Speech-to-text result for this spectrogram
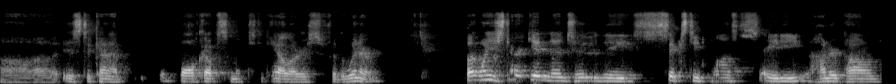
uh, is to kind of bulk up some extra calories for the winter. But when you start getting into the 60 plus, 80, 100 pound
